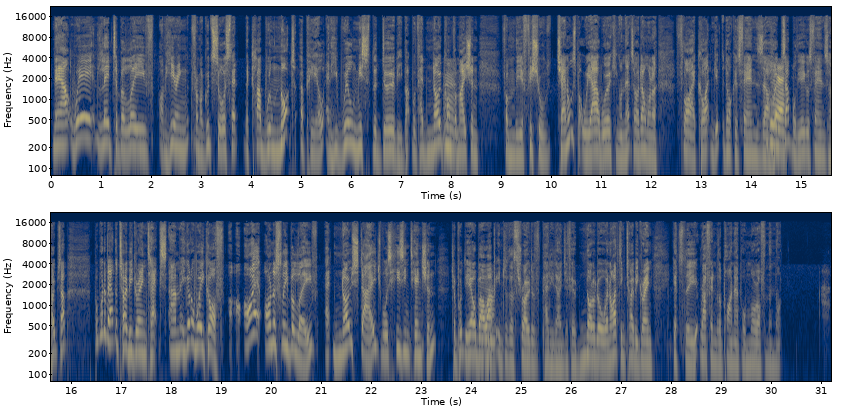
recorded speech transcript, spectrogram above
Now, we're led to believe, I'm hearing from a good source, that the club will not appeal and he will miss the Derby, but we've had no confirmation from the official channels, but we are working on that. So I don't want to fly a kite and get the Dockers fans' uh, Yeah. hopes up or the Eagles fans' hopes up. But what about the Toby Greene tax? Um, he got a week off. I honestly believe at no stage was his intention to put the elbow up into the throat of Paddy Dangerfield. Not at all. And I think Toby Greene gets the rough end of the pineapple more often than not.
